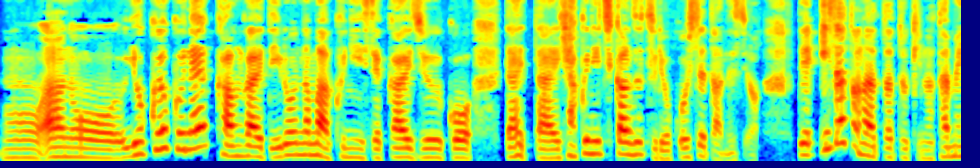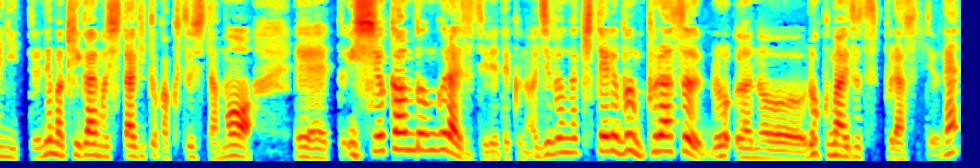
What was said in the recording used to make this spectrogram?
もう、あの、よくよくね、考えていろんなまあ国、世界中、こう、だいたい100日間ずつ旅行してたんですよ。で、いざとなった時のためにっていうね、まあ着替えも下着とか靴下も、えー、っと、1週間分ぐらいずつ入れていくの。自分が着てる分、プラス、あの、6枚ずつプラスっていうね、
